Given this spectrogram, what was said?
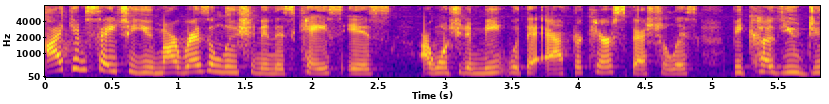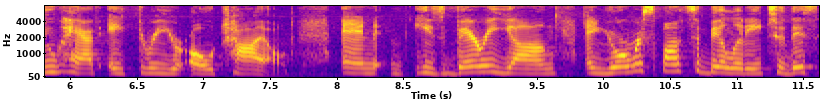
I can say to you, my resolution in this case is I want you to meet with the aftercare specialist because you do have a three year old child and he's very young, and your responsibility to this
